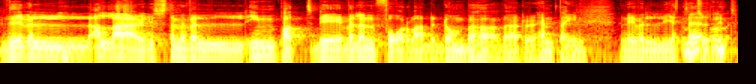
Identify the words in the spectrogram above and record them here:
vi är väl alla här stämmer väl in på att det är väl en forward de behöver hämta in. Det är väl jättetydligt.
